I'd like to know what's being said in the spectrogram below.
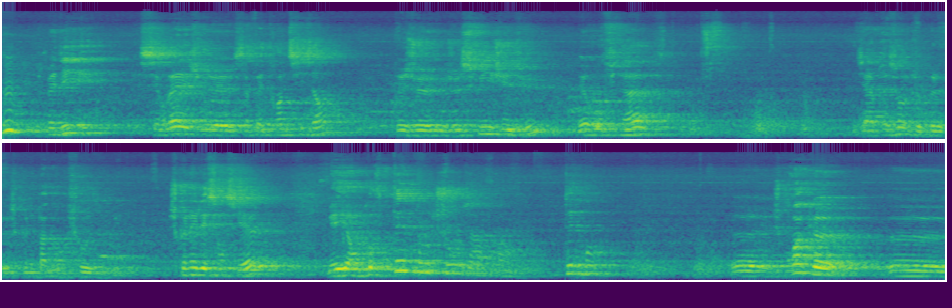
je me dis, c'est vrai, ça fait 36 ans que je, suis Jésus, mais au final, j'ai l'impression que je ne connais, pas grand-chose. Je connais l'essentiel, mais il y a encore tellement de choses à apprendre. Tellement. Euh, je crois que euh,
